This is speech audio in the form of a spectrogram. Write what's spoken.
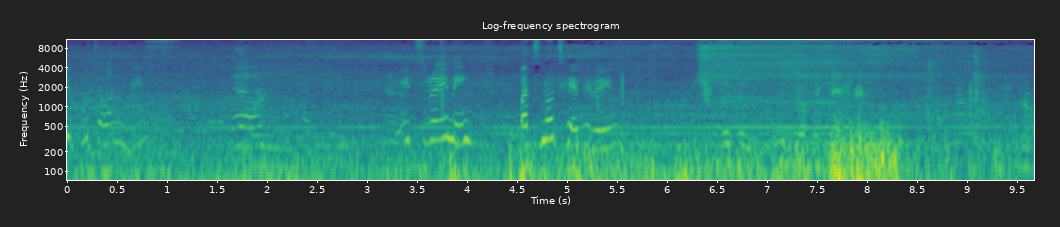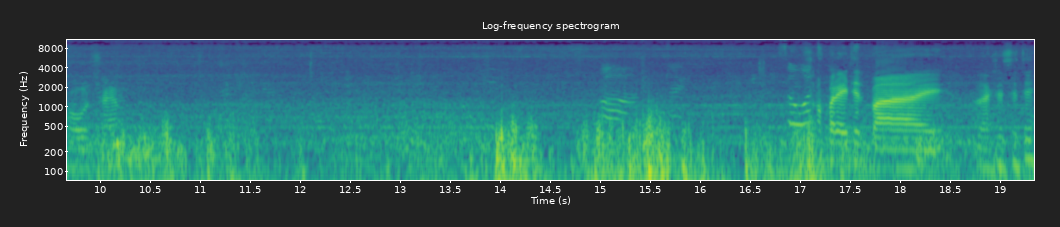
we put on this. Yeah. It's raining, but not heavy rain. This is, this is what they came with. The whole tram. Ah, so? Operated by electricity.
